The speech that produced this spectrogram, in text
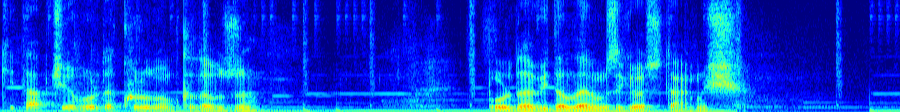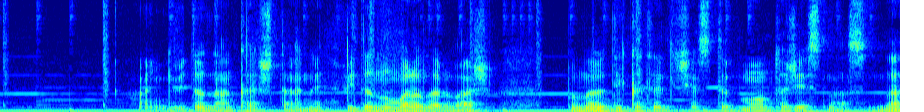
Kitapçığı burada kurulum kılavuzu. Burada vidalarımızı göstermiş. Hangi vidadan kaç tane vida numaraları var. Bunlara dikkat edeceğiz tabi montaj esnasında.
